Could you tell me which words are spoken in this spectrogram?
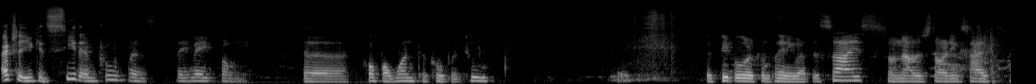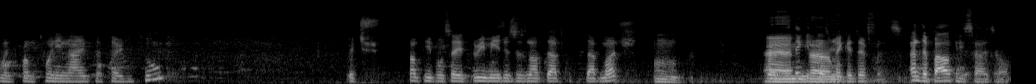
Actually, you can see the improvements they made from the Copa 1 to Copa 2. Because people were complaining about the size, so now the starting size went from 29 to 32. Which some people say 3 meters is not that, that much, Mm. but I think it does um, make a difference. And the balcony size also.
